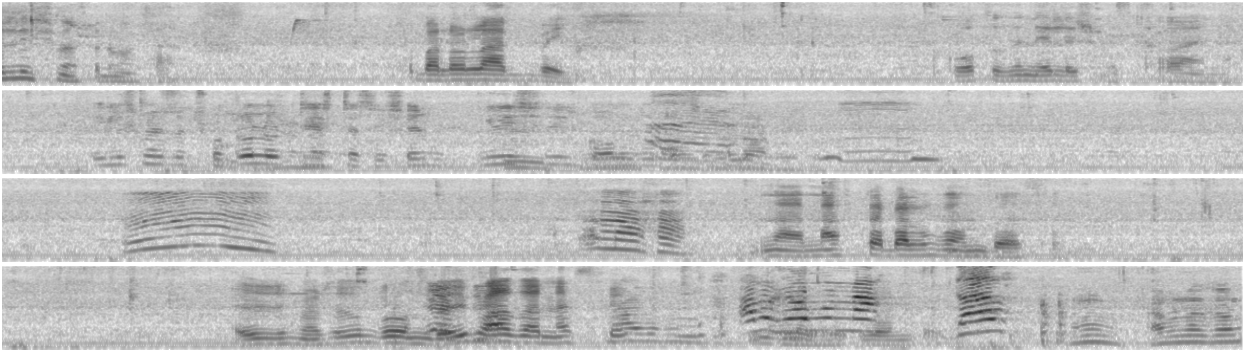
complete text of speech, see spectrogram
ইলিশ মাছের মাথা তো ভালো লাগবেই। কতদিন ইলিশ মাছ খাওয়ায় না। ইলিশ মাছের ছোট হলো টেস্ট আছে সে ইলিশ গন্ধ আছে। না মাছটা ভালো গন্ধ আছে ইলিশ মাছের গন্ধই পাওয়া যায় না আজকে। জল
